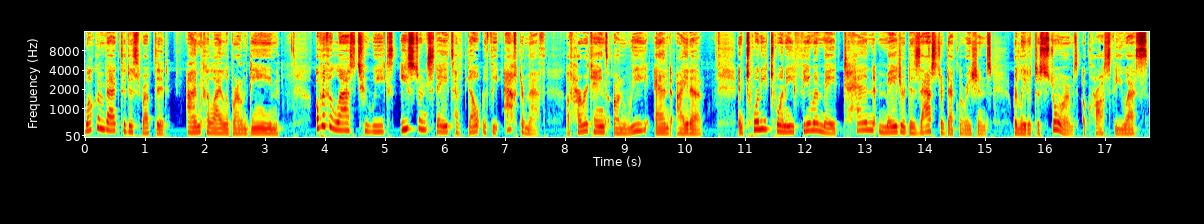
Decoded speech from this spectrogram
Welcome back to Disrupted. I'm Khalilah Brown Dean. Over the last two weeks, eastern states have dealt with the aftermath of Hurricanes Henri and Ida. In 2020, FEMA made 10 major disaster declarations related to storms across the U.S.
